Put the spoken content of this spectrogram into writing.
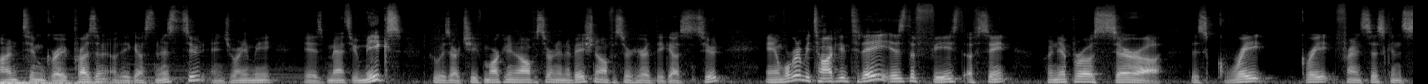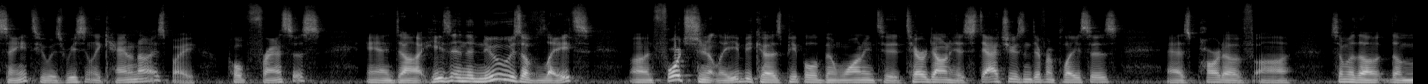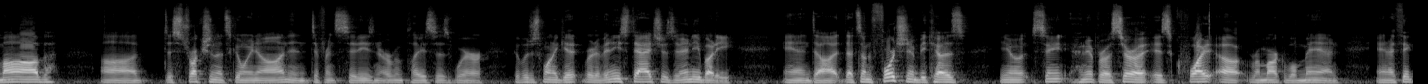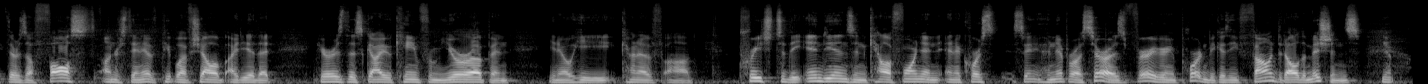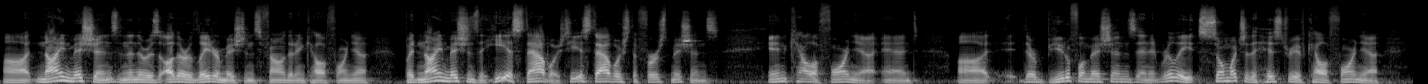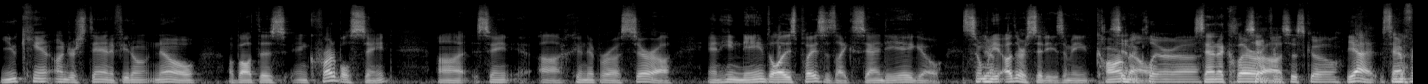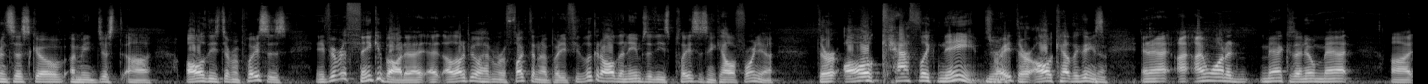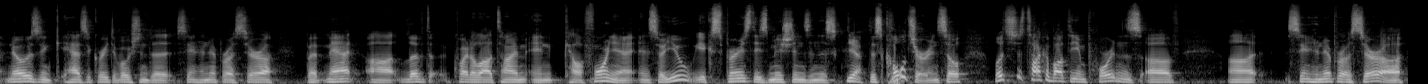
I'm Tim Gray, president of the Augustine Institute, and joining me is Matthew Meeks, who is our chief marketing officer and innovation officer here at the Augustine Institute. And we're going to be talking today is the feast of Saint Junipero Serra, this great, great Franciscan saint who was recently canonized by Pope Francis. And uh, he's in the news of late, unfortunately, because people have been wanting to tear down his statues in different places as part of uh, some of the, the mob uh, destruction that's going on in different cities and urban places where people just want to get rid of any statues of anybody. And uh, that's unfortunate because you know Saint Junipero Serra is quite a remarkable man. And I think there's a false understanding of people have shallow idea that here is this guy who came from Europe and you know he kind of uh, preached to the Indians in California. And, and, of course, St. Junipero Serra is very, very important because he founded all the missions. Yep. Uh, nine missions, and then there was other later missions founded in California, but nine missions that he established. He established the first missions in California, and uh, they're beautiful missions, and it really, so much of the history of California, you can't understand if you don't know about this incredible saint, uh, Saint uh, Junipero Serra and he named all these places like San Diego, so many other cities. I mean, Carmel, Santa Clara, Santa Clara, San Francisco. Yeah, San. Francisco. I mean, just uh, all of these different places. And if you ever think about it, I, a lot of people haven't reflected on it, but if you look at all the names of these places in California, they're all Catholic names, yeah. right? They're all Catholic things. Yeah. And I, I, wanted Matt, because I know Matt uh, knows and has a great devotion to San Junipero Serra but Matt uh, lived quite a lot of time in California, and so you experienced these missions and this yeah. this culture. And so let's just talk about the importance of uh, Saint Junipero Serra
